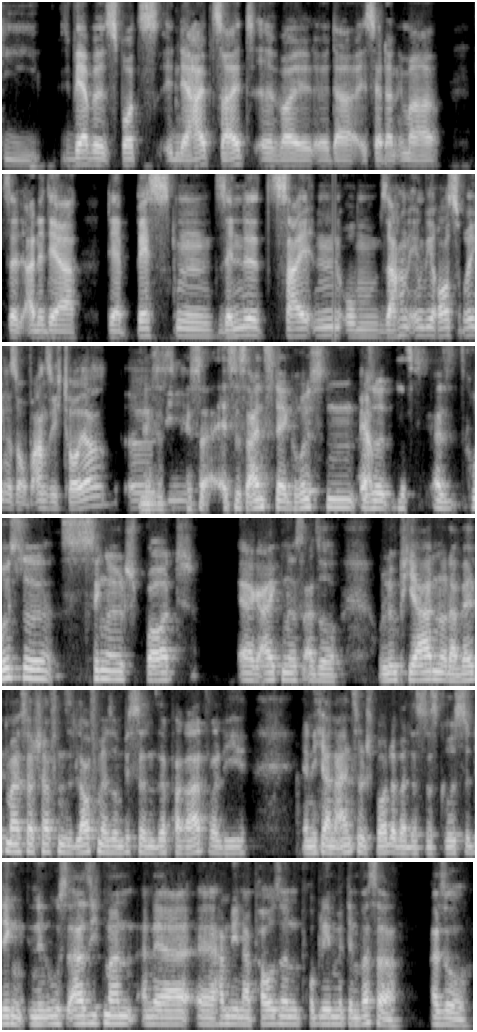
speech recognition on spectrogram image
die Werbespots in der Halbzeit, äh, weil äh, da ist ja dann immer ja eine der, der besten Sendezeiten, um Sachen irgendwie rauszubringen. Ist auch wahnsinnig teuer. Äh, es, ist, es, es ist eins der größten, ja. also das, also das größte Single-Sport Ereignis, also Olympiaden oder Weltmeisterschaften laufen ja so ein bisschen separat, weil die ja nicht ein Einzelsport, aber das ist das größte Ding. In den USA sieht man, an der äh, haben die in der Pause ein Problem mit dem Wasser. Also,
